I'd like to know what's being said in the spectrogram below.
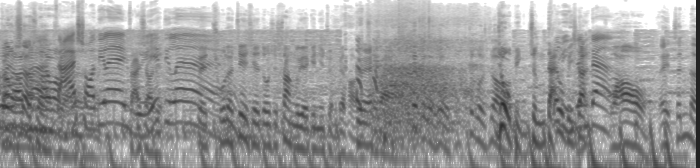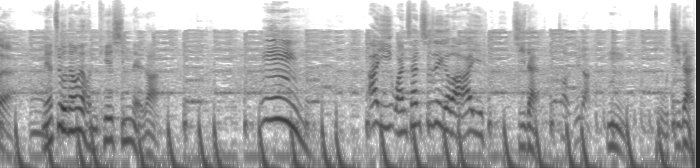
对啊刚下出来咋小的嘞？咋小的热的嘞？对，除了这些都是上个月给你准备好的之外，这个肉这个是肉饼蒸蛋肉，饼蒸蛋。哇哦，哎，真的哎，你看最后单位很贴心呢是吧？嗯，阿姨晚餐吃这个吧，阿姨。鸡蛋，炒鸡蛋，嗯，土鸡蛋。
